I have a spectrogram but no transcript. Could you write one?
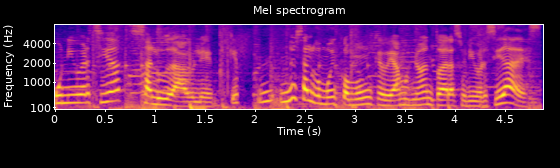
Universidad Saludable, que no es algo muy común que veamos ¿no? en todas las universidades.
